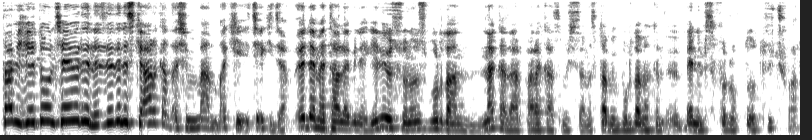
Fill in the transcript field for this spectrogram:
Tabi jeton çevirdiniz. Dediniz ki arkadaşım ben bakiyeyi çekeceğim. Ödeme talebine geliyorsunuz. Buradan ne kadar para kasmışsanız. Tabi burada bakın benim 0.33 var.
